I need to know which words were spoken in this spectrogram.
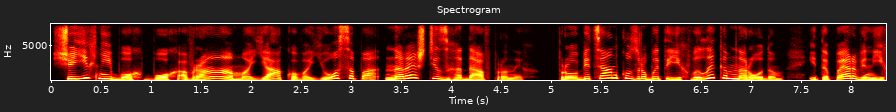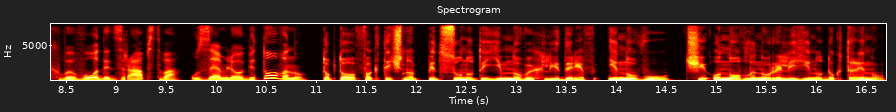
що їхній бог, бог Авраама, Якова, Йосипа, нарешті згадав про них. Про обіцянку зробити їх великим народом, і тепер він їх виводить з рабства у землю обітовану. Тобто фактично підсунути їм нових лідерів і нову чи оновлену релігійну доктрину.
